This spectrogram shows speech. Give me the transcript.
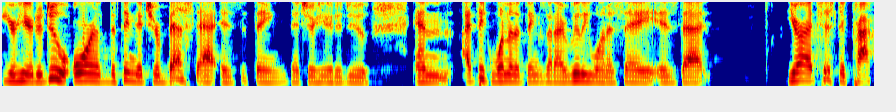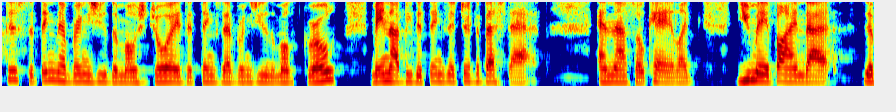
you're here to do or the thing that you're best at is the thing that you're here to do. And i think one of the things that i really want to say is that your artistic practice the thing that brings you the most joy the things that brings you the most growth may not be the things that you're the best at. And that's okay. Like you may find that the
